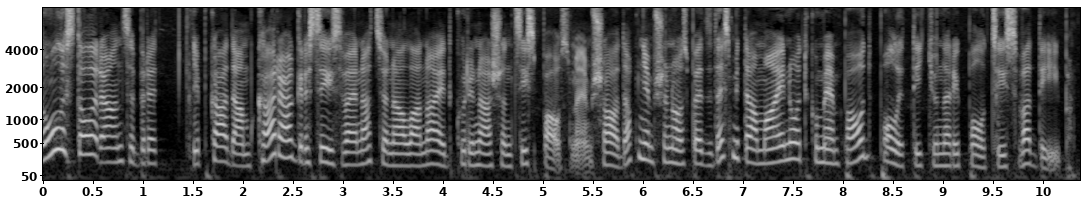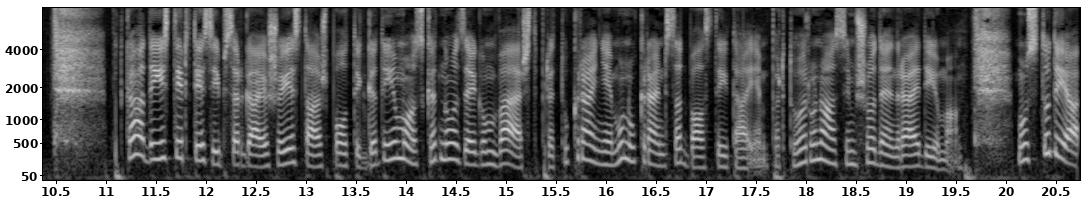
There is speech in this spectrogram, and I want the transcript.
Nulles tolerance pret jebkādām kara agresijas vai nacionālā naida kurināšanas izpausmēm. Šādu apņemšanos pēc 10. māja notikumiem pauda politiķu un arī policijas vadība. Kāda īsti ir tiesības sargājušo iestāžu politika gadījumos, kad noziegumi vērsti pret Ukraiņiem un Ukrainas atbalstītājiem? Par to runāsim šodien raidījumā. Mūsu studijā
